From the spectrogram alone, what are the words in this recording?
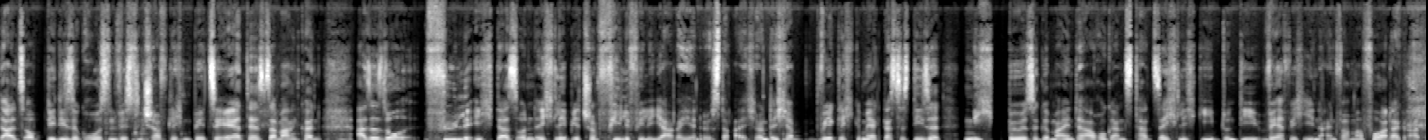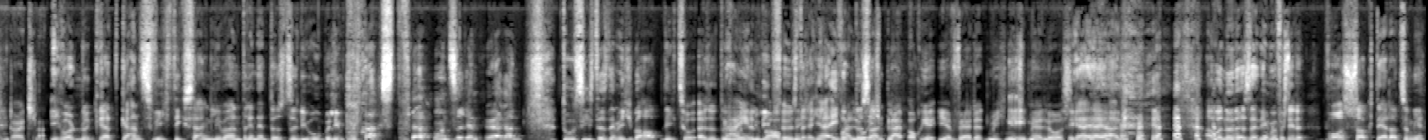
als ob die diese großen wissenschaftlichen PCR-Tests da machen können. Also so fühle ich das und ich lebe jetzt schon viele, viele Jahre hier in Österreich und ich habe wirklich gemerkt, dass es diese nicht böse gemeinte Arroganz tatsächlich gibt und die werfe ich Ihnen einfach mal vor, da gerade in Deutschland. Ich wollte nur gerade ganz wichtig sagen, lieber André, dass du die unbeliebt machst bei unseren Hörern. Du siehst das nämlich mich überhaupt nicht so. Also du Nein, liebst Österreich. Nicht. Ja, ich Hallo, sagen, ich bleib auch hier. Ihr werdet mich nicht Eben. mehr los. Ja, ja, ja. Aber nur, dass nicht irgendwer versteht, was sagt der da zu mir?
